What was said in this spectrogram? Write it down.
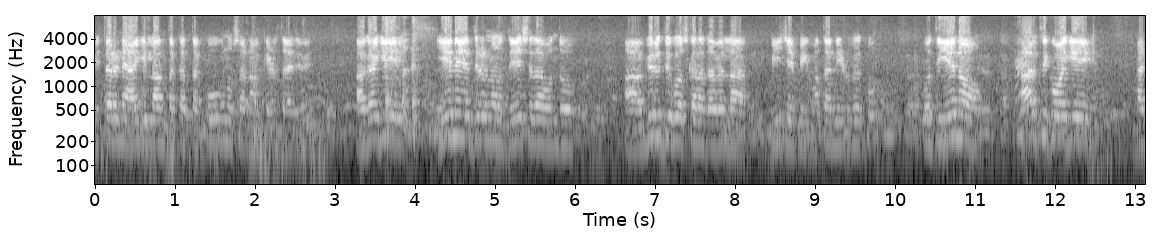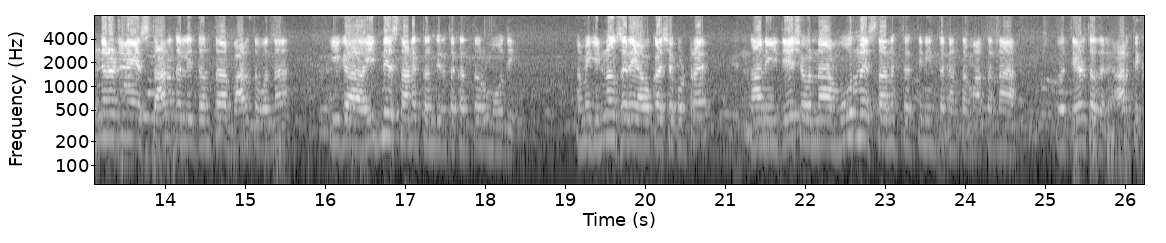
ವಿತರಣೆ ಆಗಿಲ್ಲ ಅಂತಕ್ಕಂಥ ಕೂಗನ್ನು ಸಹ ನಾವು ಕೇಳ್ತಾ ಇದ್ದೀವಿ. ಹಾಗಾಗಿ ಏನೇ ಇದ್ರೂ ದೇಶದ ಒಂದು ಅಭಿವೃದ್ಧಿಗೋಸ್ಕರ ನಾವೆಲ್ಲ ಬಿ ಜೆ ಪಿಗೆ ಮತ ನೀಡಬೇಕು. ಮತ್ತು ಏನು ಆರ್ಥಿಕವಾಗಿ ಹನ್ನೆರಡನೇ ಸ್ಥಾನದಲ್ಲಿದ್ದಂಥ ಭಾರತವನ್ನು ಈಗ ಐದನೇ ಸ್ಥಾನಕ್ಕೆ ತಂದಿರತಕ್ಕಂಥವ್ರು ಮೋದಿ. ನಮಗೆ ಇನ್ನೊಂದು ಸರಿ ಅವಕಾಶ ಕೊಟ್ಟರೆ ನಾನು ಈ ದೇಶವನ್ನು ಮೂರನೇ ಸ್ಥಾನಕ್ಕೆ ತರ್ತೀನಿ ಅಂತಕ್ಕಂಥ ಮಾತನ್ನು ಇವತ್ತು ಹೇಳ್ತಾ ಇದ್ದಾರೆ. ಆರ್ಥಿಕ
